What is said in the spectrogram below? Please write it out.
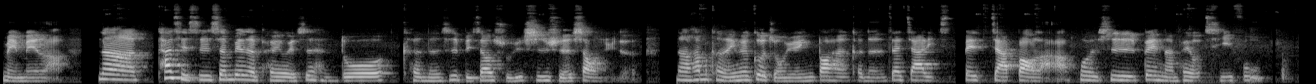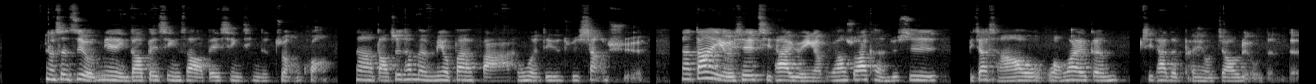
妹妹啦。那她其实身边的朋友也是很多，可能是比较属于失学少女的。那他们可能因为各种原因，包含可能在家里被家暴啦，或者是被男朋友欺负。那甚至有面临到被性骚扰、被性侵的状况，那导致他们没有办法很稳定的去上学。那当然有一些其他原因啊，比方说他可能就是比较想要往外跟其他的朋友交流等等。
